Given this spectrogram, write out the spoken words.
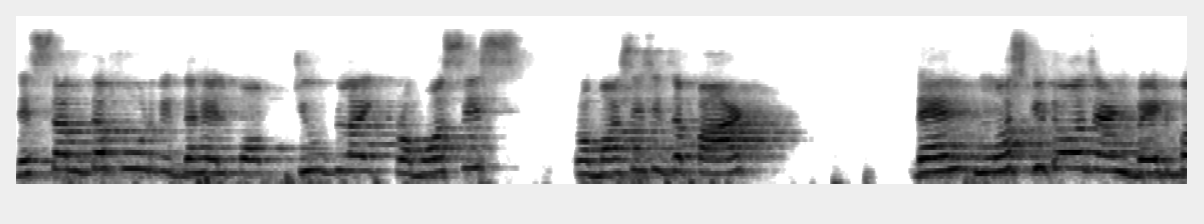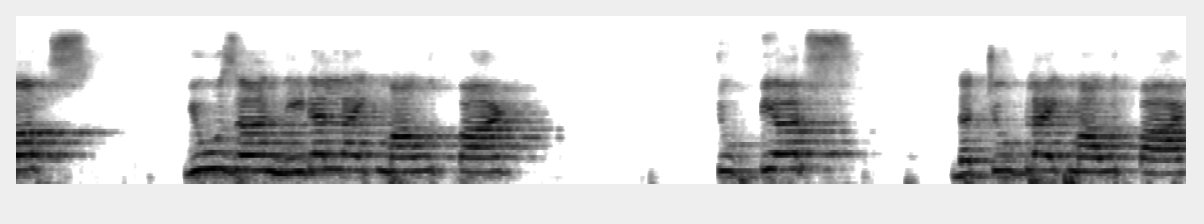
they suck the food with the help of tube-like proboscis. Proboscis is a part. Then mosquitoes and bedbugs use a needle-like mouth part to pierce the tube-like mouth part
